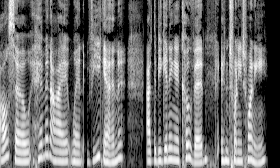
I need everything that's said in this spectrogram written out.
Also, him and I went vegan at the beginning of COVID in 2020.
